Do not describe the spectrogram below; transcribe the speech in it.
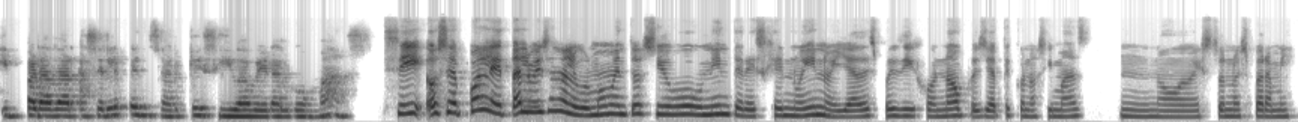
y para dar, hacerle pensar que sí iba a haber algo más. Sí, o sea, ponle, tal vez en algún momento sí hubo un interés genuino y ya después dijo, no, pues ya te conocí más, no, esto no es para mí.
